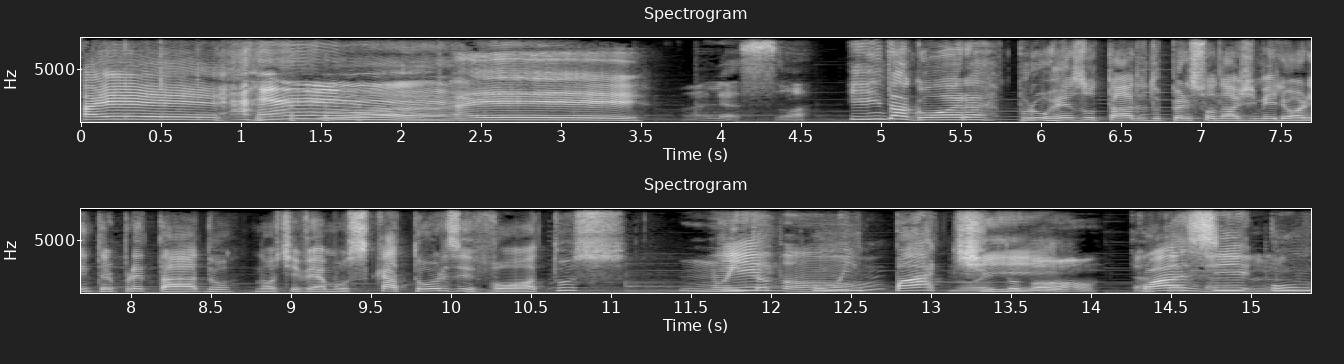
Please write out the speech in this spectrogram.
Aê! Aham. Aê! Olha só. E indo agora pro resultado do personagem melhor interpretado, nós tivemos 14 votos. Muito e bom. Um empate. Muito bom. Tá, Quase um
